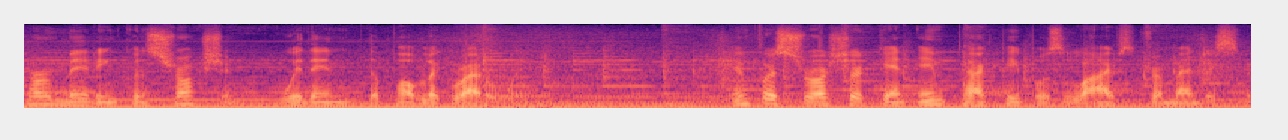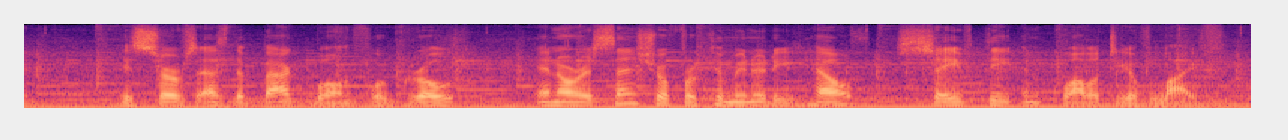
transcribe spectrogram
permitting construction within the public right-of-way. Infrastructure can impact people's lives tremendously. It serves as the backbone for growth and are essential for community health, safety, and quality of life.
